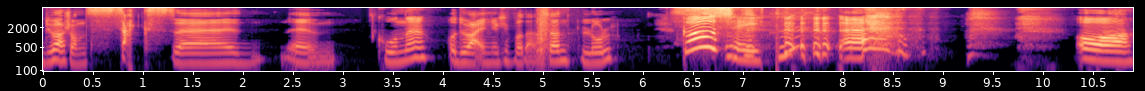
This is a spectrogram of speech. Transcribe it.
Du har sånn seks uh, uh, kone, og du har ennå ikke fått en sønn. Lol. Go, Satan! Og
